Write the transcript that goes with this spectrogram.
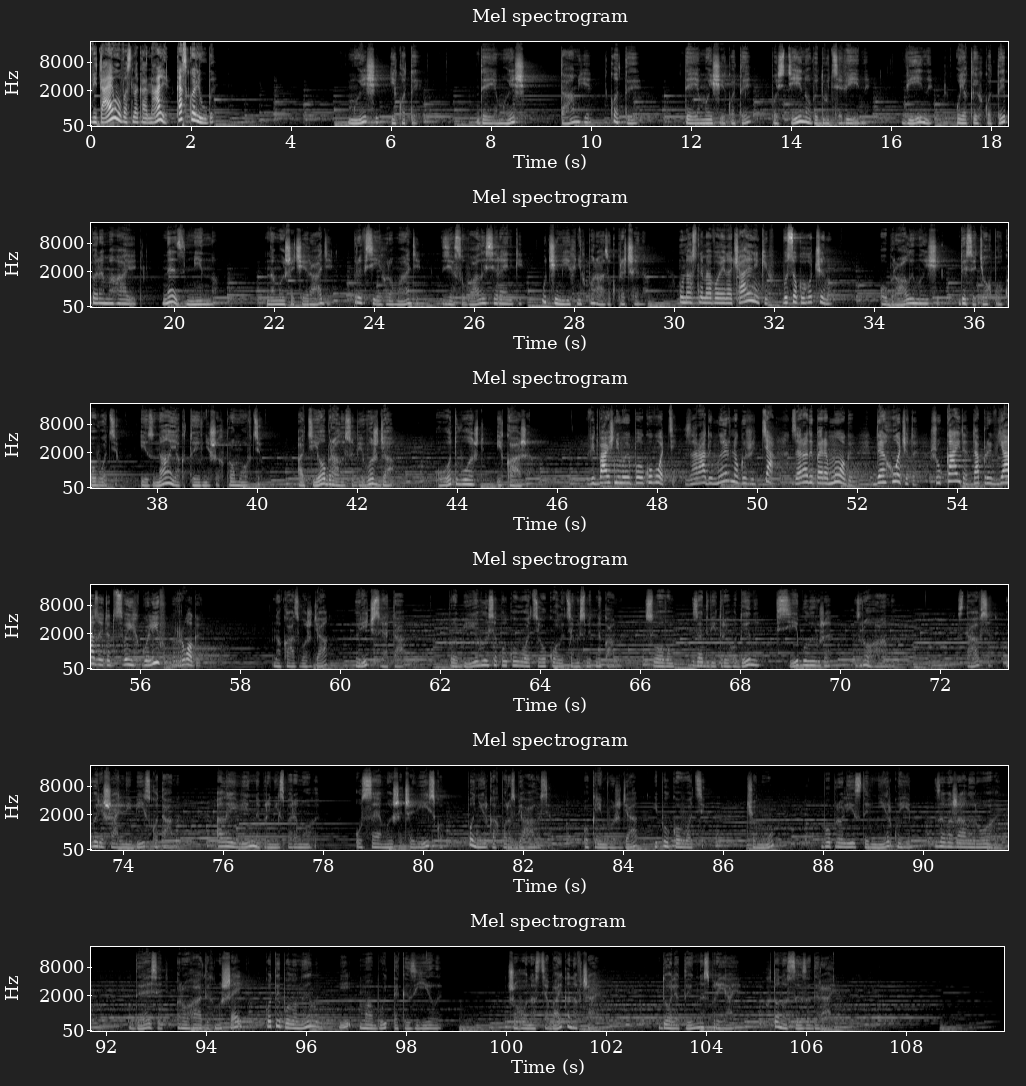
Вітаємо вас на каналі Казколюби. Миші і коти. Де є миші, там є коти. Де є миші і коти, постійно ведуться війни. Війни, у яких коти перемагають незмінно. На мишачій раді при всій громаді з'ясували сіреньки, у чим їхніх поразок причина. У нас нема воєначальників високого чину. Обрали миші десятьох полководців із найактивніших промовців, а ті обрали собі вождя. От вождь і каже. Відважні мої полководці, заради мирного життя, заради перемоги, де хочете, шукайте та прив'язуйте до своїх голів роги. Наказ вождя річ свята. Пробіглися полководці околицями смітниками. Словом, за дві-три години всі були вже з рогами. Стався вирішальний бій з котами, але й він не приніс перемоги. Усе мишаче військо по нірках порозбігалося, окрім вождя і полководців. Чому? Бо пролізти в нірку їм заважали роги. Десять рогатих мишей коти полонили і, мабуть, таки з'їли. Чого нас ця байка навчає? Доля тим не сприяє, хто носи задирає.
